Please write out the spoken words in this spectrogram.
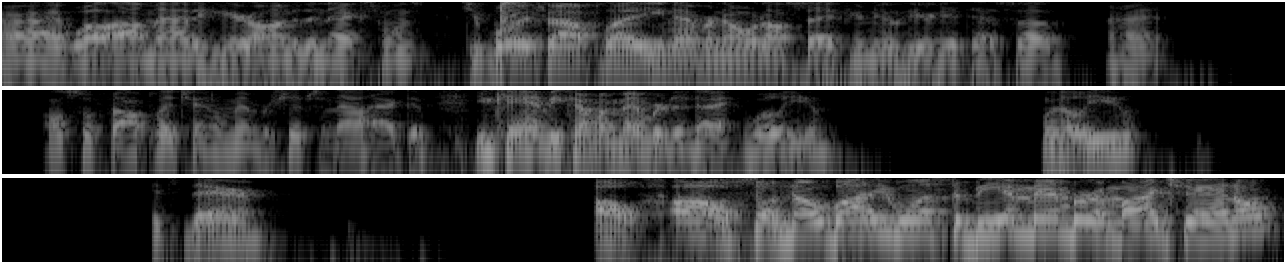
All right, well, I'm out of here. On to the next ones. It's your boy FaulPlay. You never know what I'll say. If you're new here, hit that sub. All right. Also, FaulPlay channel memberships are now active. You can become a member today. Will you? Will you? It's there. Oh, oh, so nobody wants to be a member of my channel?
